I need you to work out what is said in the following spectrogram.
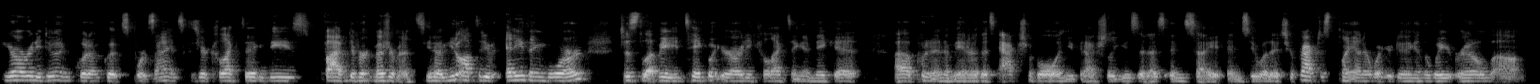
you're already doing quote unquote sports science because you're collecting these five different measurements. You know, you don't have to do anything more. Just let me take what you're already collecting and make it uh, put it in a manner that's actionable and you can actually use it as insight into whether it's your practice plan or what you're doing in the weight room. Um,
